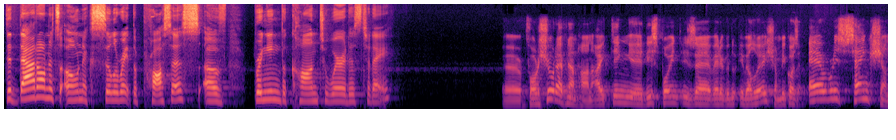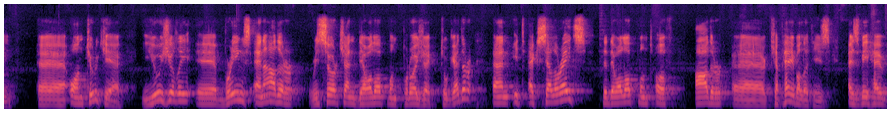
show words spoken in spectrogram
Did that on its own accelerate the process of bringing the Kaan to where it is today? Uh, for sure, Efnan Han. I think uh, this point is a very good evaluation because every sanction uh, on Turkey usually uh, brings another research and development project together and it accelerates the development of other uh, capabilities, as we have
